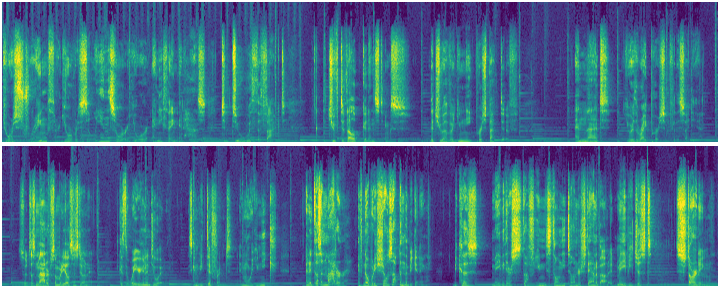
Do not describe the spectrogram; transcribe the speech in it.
your strength or your resilience or your anything. It has to do with the fact that you've developed good instincts, that you have a unique perspective, and that you're the right person for this idea. So it doesn't matter if somebody else is doing it, because the way you're to do it is to be different and more unique. And it doesn't matter if nobody shows up in the beginning? Because maybe there's stuff you still need to understand about it. Maybe just starting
